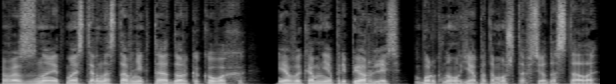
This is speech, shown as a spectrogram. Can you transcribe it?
«Вас знает мастер-наставник Теодор, какого х... Я вы ко мне приперлись», — буркнул я, потому что все достало.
